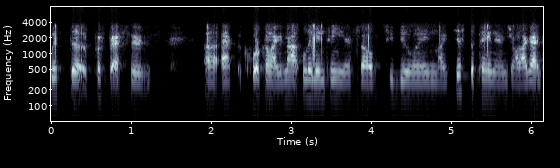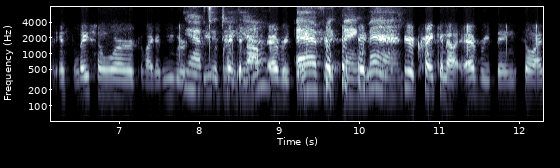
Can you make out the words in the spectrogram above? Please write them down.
with the professors uh, at the Cork, like not limiting yourself to doing like just the painting and drawing. I got into installation work, like we were, we were cranking yeah. out everything. Everything, man. we were cranking out everything. So I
